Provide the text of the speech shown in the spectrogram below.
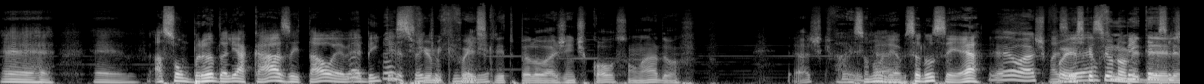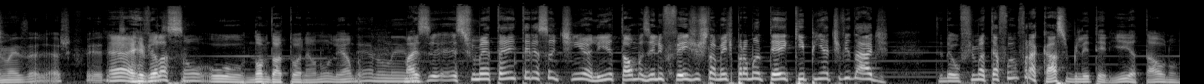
é, é, assombrando ali a casa e tal. É, é bem interessante. Esse filme, filme que foi ali. escrito pelo agente Colson lá do. Eu acho que foi. Ah, isso eu não lembro, isso eu não sei. É. Eu acho que Mas foi. é Eu um esqueci o filme nome dele, mas acho que foi ele. É, Revelação, o nome do ator, né? Eu não lembro. É, não lembro. Mas esse filme é até interessantinho ali e tal, mas ele fez justamente pra manter a equipe em atividade. Entendeu? O filme até foi um fracasso de bilheteria e tal, não,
